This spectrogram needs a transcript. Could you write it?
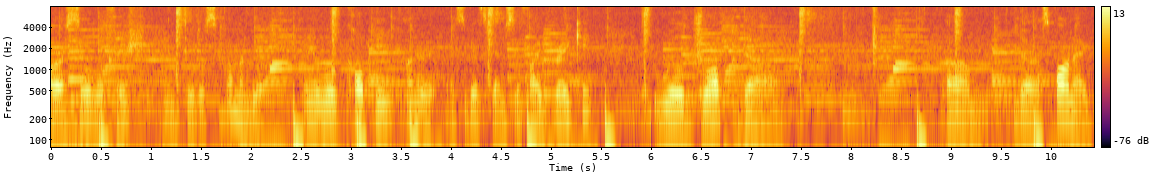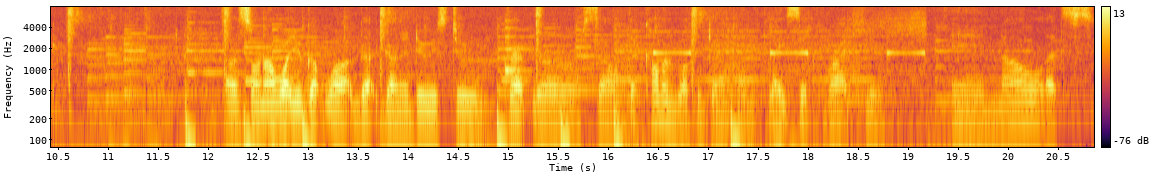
or silverfish into this command block. And it will copy under it. As you guys can see if I break it it will drop the um, the spawn egg. Uh, so now what you got what gonna do is to grab yourself the command block again and place it right here. And now let's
